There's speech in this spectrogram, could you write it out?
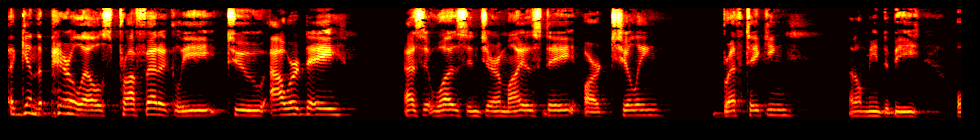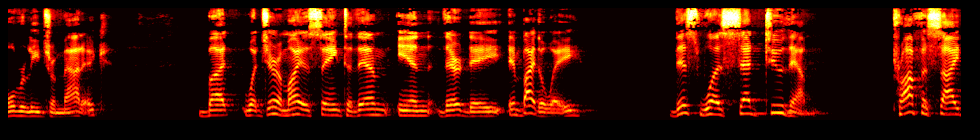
again, the parallels prophetically to our day as it was in Jeremiah's day are chilling breathtaking. I don't mean to be overly dramatic, but what Jeremiah is saying to them in their day, and by the way, this was said to them, prophesied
